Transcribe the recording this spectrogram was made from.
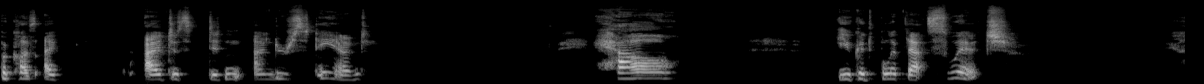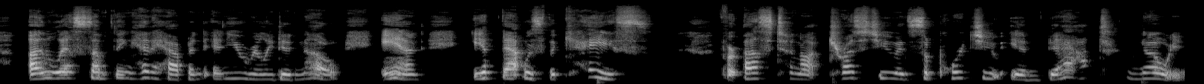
because I I just didn't understand how you could flip that switch unless something had happened and you really did know. And if that was the case, for us to not trust you and support you in that knowing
